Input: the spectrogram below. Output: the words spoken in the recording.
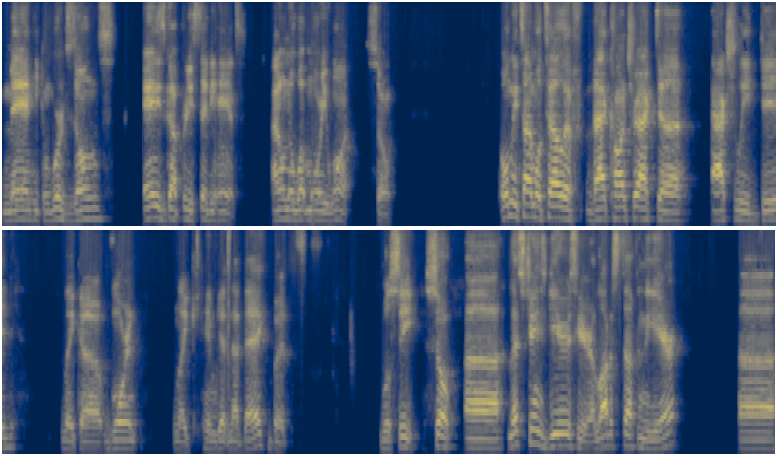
Man, he can work zones, and he's got pretty steady hands. I don't know what more you want. So only time will tell if that contract uh, actually did like uh, warrant like him getting that bag, but we'll see. So uh, let's change gears here. A lot of stuff in the air. Uh,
